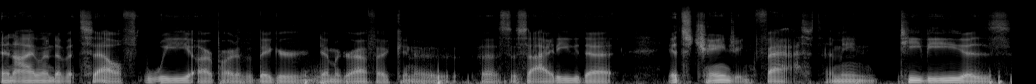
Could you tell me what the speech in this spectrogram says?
an island of itself. We are part of a bigger demographic and a, a society that it's changing fast. I mean, TV is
